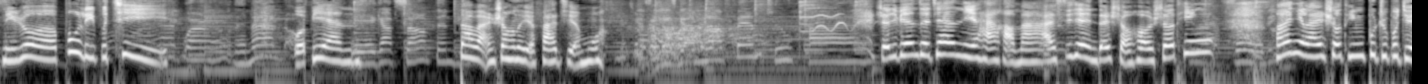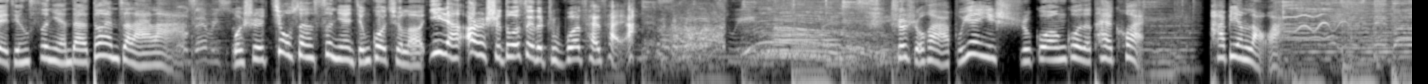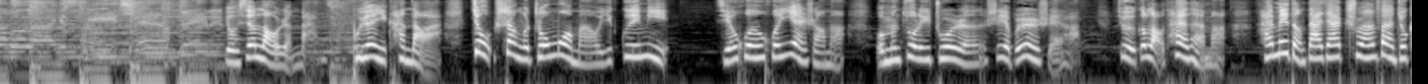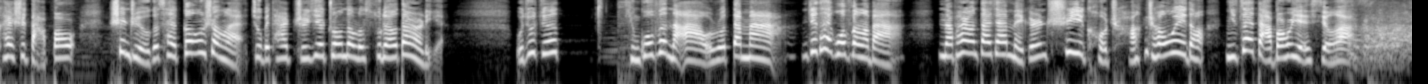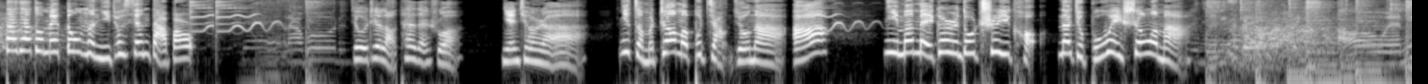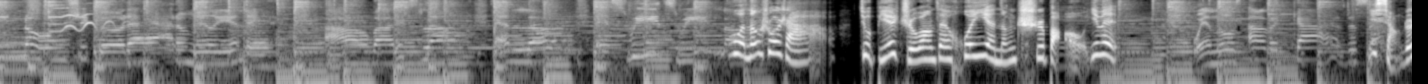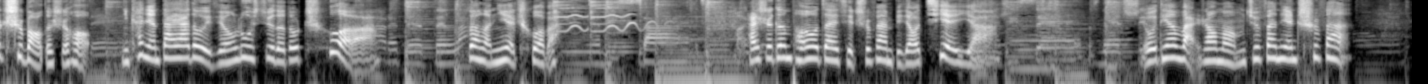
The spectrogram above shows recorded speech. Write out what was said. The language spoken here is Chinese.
你若不离不弃，我便大晚上的也发节目。手机边再见，你还好吗？谢谢你的守候收听，欢迎你来收听。不知不觉已经四年的段子来啦！我是就算四年已经过去了，依然二十多岁的主播彩彩呀。说实话，不愿意时光过得太快，怕变老啊。有些老人吧，不愿意看到啊。就上个周末嘛，我一闺蜜。结婚婚宴上嘛，我们坐了一桌人，谁也不认识谁哈。就有个老太太嘛，还没等大家吃完饭就开始打包，甚至有个菜刚上来就被她直接装到了塑料袋里。我就觉得 挺过分的啊！我说大妈，你这太过分了吧？哪怕让大家每个人吃一口尝尝味道，你再打包也行啊。大家都没动呢，你就先打包。结果这老太太说：“年轻人，你怎么这么不讲究呢？啊？”你们每个人都吃一口，那就不卫生了嘛！我能说啥？就别指望在婚宴能吃饱，因为你想着吃饱的时候，你看见大家都已经陆续的都撤了，算了，你也撤吧，还是跟朋友在一起吃饭比较惬意啊。有一天晚上嘛，我们去饭店吃饭，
